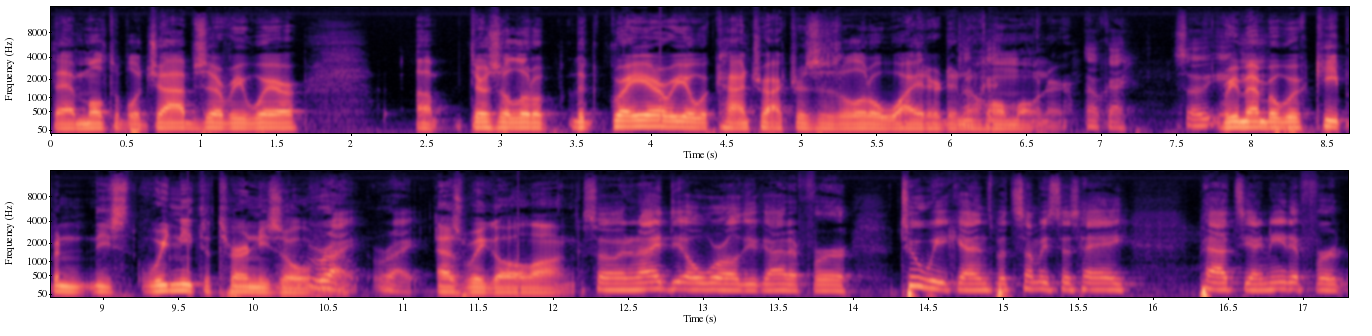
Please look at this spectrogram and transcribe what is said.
They have multiple jobs everywhere. Uh, there's a little the gray area with contractors is a little wider than Okay. a homeowner. Okay. So Remember, we're keeping these. We need to turn these over right, right. as we go along. So in an ideal world, you got it for two weekends, but somebody says, "Hey, Patsy, I need it for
